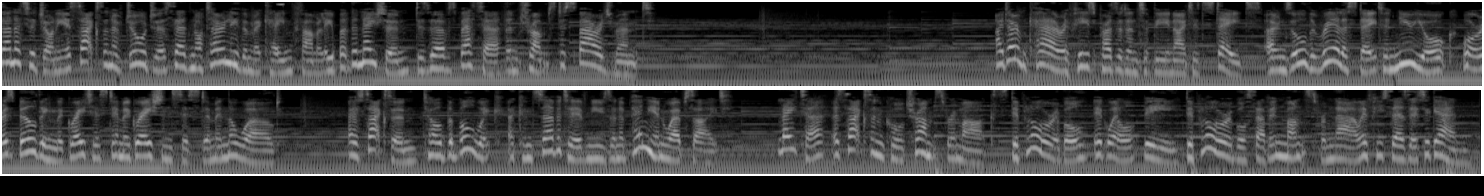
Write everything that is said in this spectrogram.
Senator Johnny Isakson of Georgia said not only the McCain family but the nation deserves better than Trump's disparagement. I don't care if he's President of the United States, owns all the real estate in New York, or is building the greatest immigration system in the world. Isakson told The Bulwark, a conservative news and opinion website. Later, Isakson called Trump's remarks deplorable. It will be deplorable seven months from now if he says it again.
